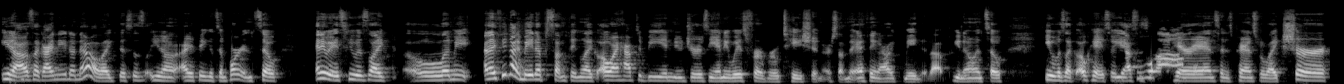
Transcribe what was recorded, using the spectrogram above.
you know I was like I need to know. Like this is you know I think it's important. So anyways, he was like, let me, and I think I made up something like, oh, I have to be in New Jersey anyways for a rotation or something. I think I like made it up, you know? And so he was like, okay. So he asked his wow. parents and his parents were like, sure.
